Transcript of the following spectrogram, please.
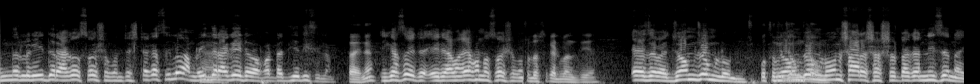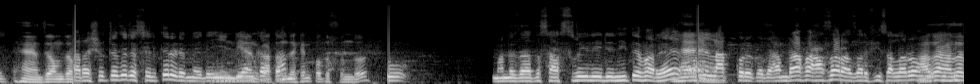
আপনার লগে ঈদের আগে ছয়শো পঞ্চাশ টাকা ছিল আমরা ঈদের হ্যাঁ। আগে এটার অফারটা দিয়ে দিছিলাম। তাই না? ঠিক আছে এটা এটা আমার এখনও ছয়শো দশ টাকা অ্যাডভান্স দিয়ে। এই জমজম লোন প্রথমে জমজম। লোন সাড়ে সাতশো টাকার নিচে নাই। হ্যাঁ জমজম। আড়াইশো টাকা সেল করে এটা নাই ইন্ডিয়ান কাতান দেখেন কত সুন্দর। মানে যাতে সাশ্রয়ী এটা নিতে পারে হ্যাঁ। লাভ করে কবে আমরা হাজার হাজার পিস আল্লাহর হাজার হাজার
